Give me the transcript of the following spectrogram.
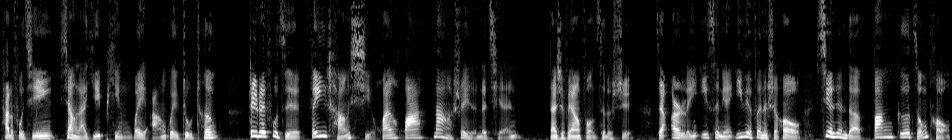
他的父亲向来以品味昂贵著称，这对父子非常喜欢花纳税人的钱。但是非常讽刺的是。在二零一四年一月份的时候，现任的邦哥总统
